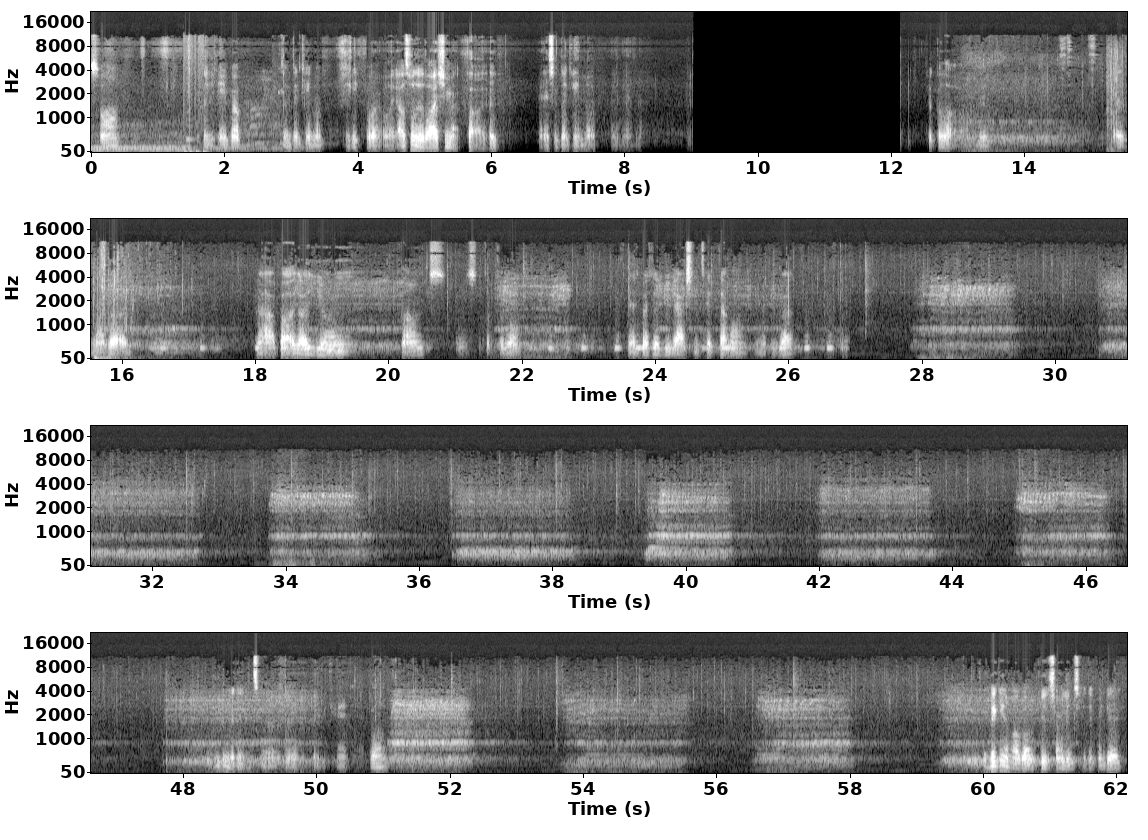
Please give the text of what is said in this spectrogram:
for so long. Something came up. Something came up. 84. Like I was supposed to live stream at five, and something came up, and then took a lot longer. That's not bad. Nah, I apologize, young thumbs. It was took too long. Yeah, especially if you actually take that long make it back. You can make it into a if you can't. Well, Speaking how I'm feels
